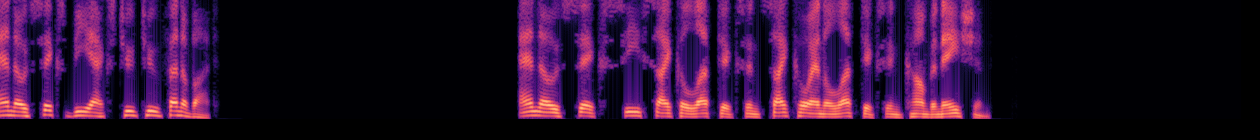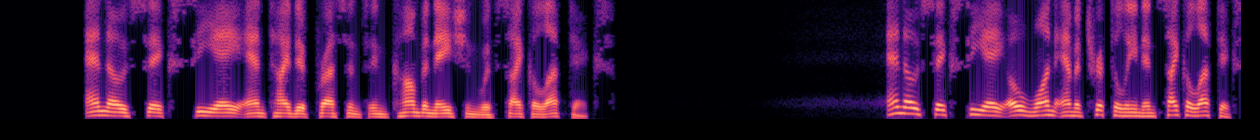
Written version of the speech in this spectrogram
NO6BX22 phenibut NO6C psycholeptics and psychoanaleptics in combination. NO6CA antidepressants in combination with psycholeptics. NO6CA01 amitriptyline and psycholeptics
